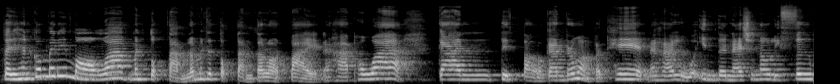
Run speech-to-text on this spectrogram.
แต่ดิฉันก็ไม่ได้มองว่ามันตกต่ำแล้วมันจะตกต่ำตลอดไปนะคะ เพราะว่าการติดต่อกันระหว่างประเทศนะคะ หรือว่า internationalism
